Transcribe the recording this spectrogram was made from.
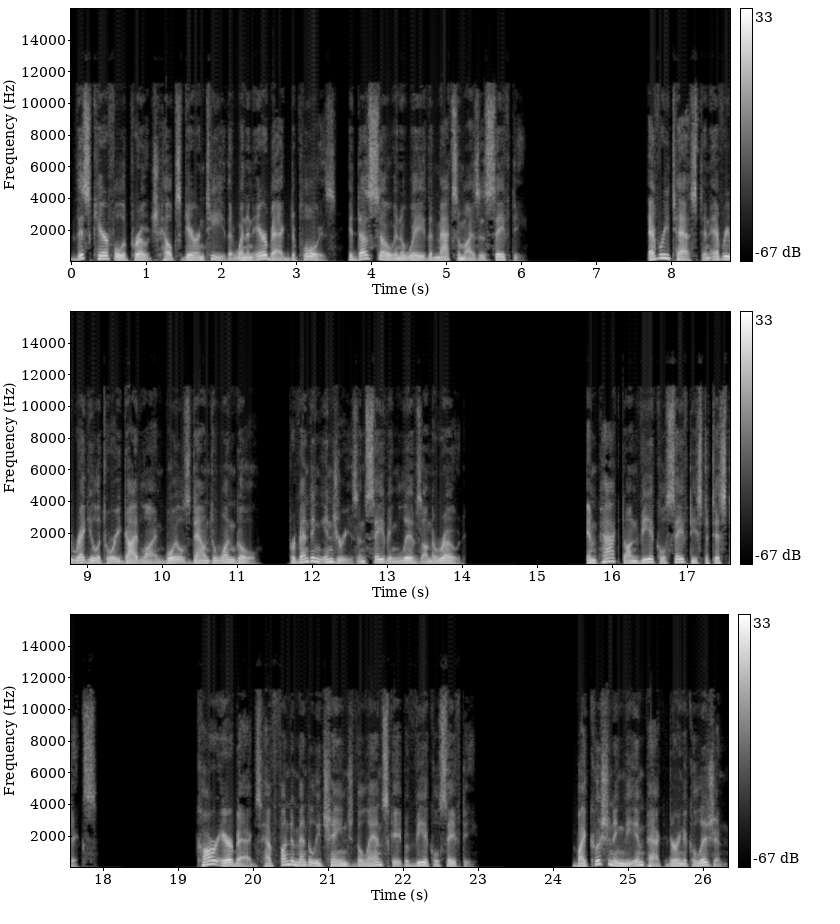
This careful approach helps guarantee that when an airbag deploys, it does so in a way that maximizes safety. Every test and every regulatory guideline boils down to one goal preventing injuries and saving lives on the road. Impact on vehicle safety statistics. Car airbags have fundamentally changed the landscape of vehicle safety. By cushioning the impact during a collision,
